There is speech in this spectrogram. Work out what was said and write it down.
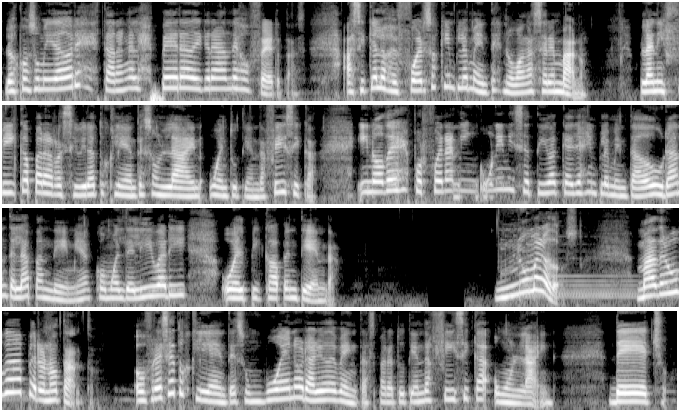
Los consumidores estarán a la espera de grandes ofertas, así que los esfuerzos que implementes no van a ser en vano. Planifica para recibir a tus clientes online o en tu tienda física y no dejes por fuera ninguna iniciativa que hayas implementado durante la pandemia como el delivery o el pick-up en tienda. Número 2. Madruga pero no tanto. Ofrece a tus clientes un buen horario de ventas para tu tienda física o online. De hecho,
